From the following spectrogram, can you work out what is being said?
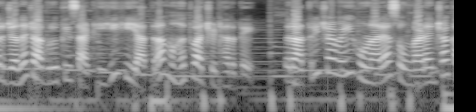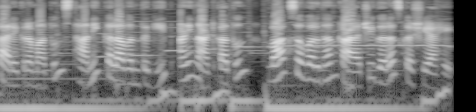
तर जनजागृतीसाठीही ही यात्रा महत्वाची ठरते. रात्रीच्या वेळी होणाऱ्या सोंगाड्यांच्या कार्यक्रमातून स्थानिक कलावंत गीत आणि नाटकातून वाघ संवर्धन काळाची गरज कशी आहे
